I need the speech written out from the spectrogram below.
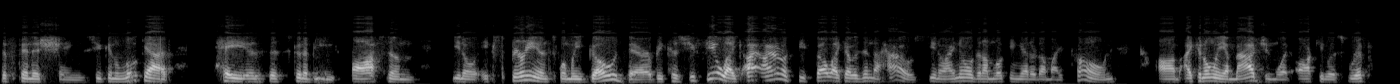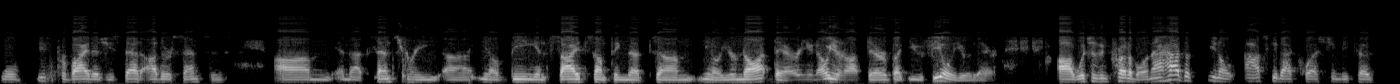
the finishings. You can look at, hey, is this going to be awesome, you know, experience when we go there? Because you feel like, I, I honestly felt like I was in the house. You know, I know that I'm looking at it on my phone. Um, I can only imagine what Oculus Rift will you know, provide, as you said, other senses. Um, and that sensory, uh, you know, being inside something that, um, you know, you're not there, you know you're not there, but you feel you're there uh, which is incredible. And I had to, you know, ask you that question because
